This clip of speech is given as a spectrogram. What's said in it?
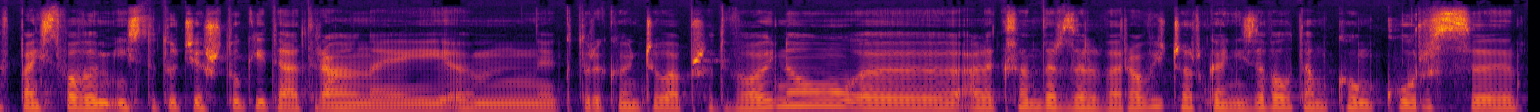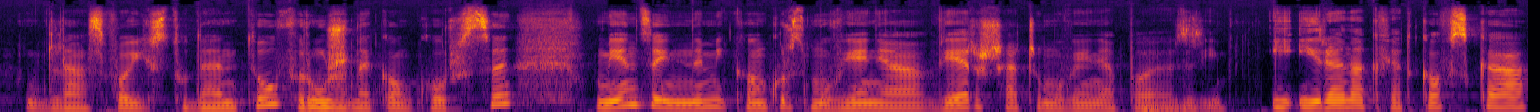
w Państwowym Instytucie Sztuki Teatralnej, który kończyła przed wojną, e, Aleksander Zelwerowicz organizował tam konkursy dla swoich studentów, różne konkursy, między innymi konkurs mówienia wiersza czy mówienia poezji. I Irena Kwiatkowska,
